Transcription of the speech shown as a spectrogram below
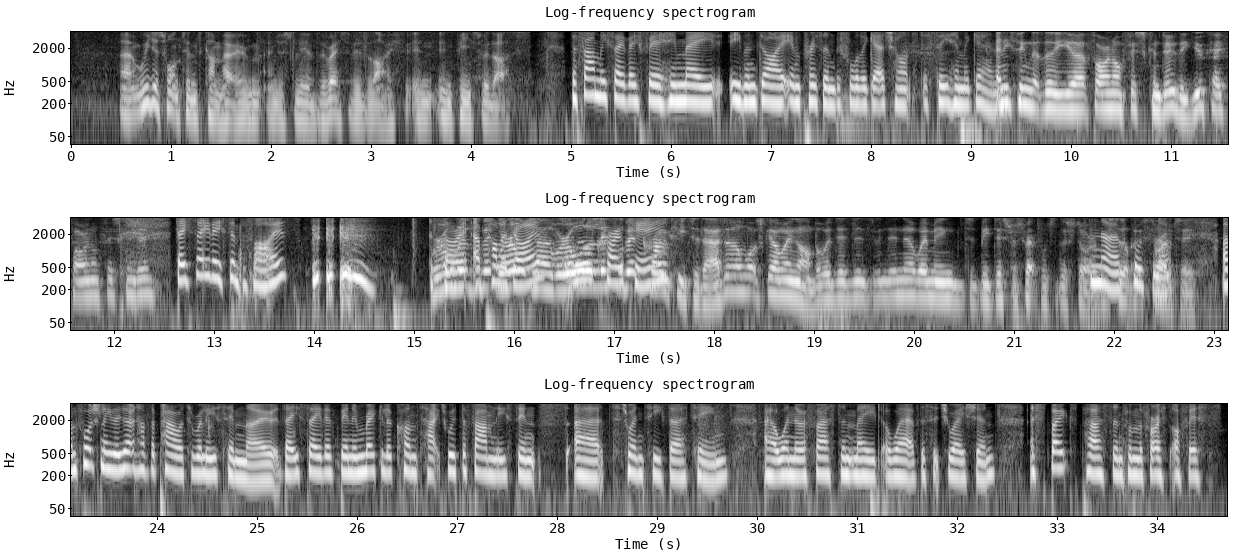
Um, we just want him to come home and just live the rest of his life in, in peace with us. The family say they fear he may even die in prison before they get a chance to see him again. Anything that the uh, Foreign Office can do, the UK Foreign Office can do. They say they sympathise. We're Sorry, apologise. We're all, no, we're all a little croaky. bit croaky today. I don't know what's going on, but we did, did, in no way mean to be disrespectful to the story. We're No, of course a bit not. Unfortunately, they don't have the power to release him, though. They say they've been in regular contact with the family since uh, 2013, uh, when they were first made aware of the situation. A spokesperson from the Forest Office.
